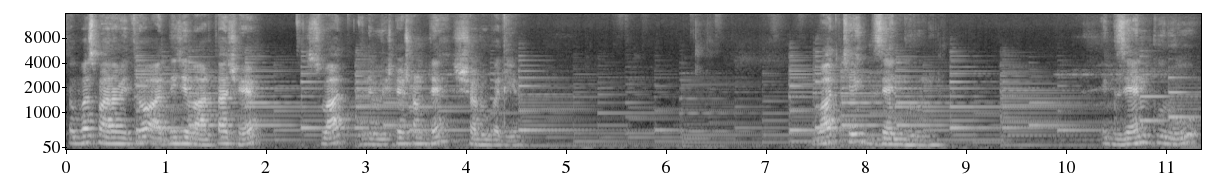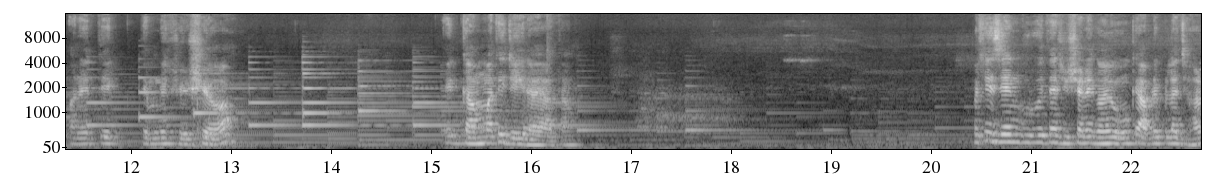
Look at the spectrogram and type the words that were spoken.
તો બસ મારા મિત્રો, આજની જે વાર્તા છે, સ્વાદ અને વિશ્લેષણ તે શરૂ કરીએ. વાત છે એક ઝેન ગુરુની. એક ઝેન ગુરુ અને તે તેમને શિષ્ય એક ગામમાંથી જઈ રહ્યા હતા. પછી ઝેન ગુરુએ ત્યાં શિષ્યને કહ્યું કે આપણે પેલા ઝાડ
